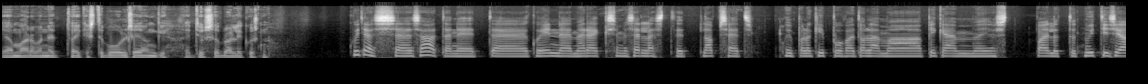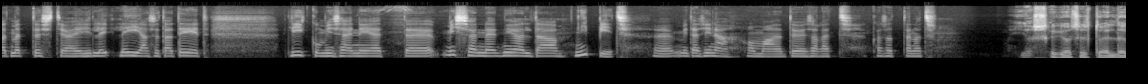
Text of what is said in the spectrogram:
ja ma arvan, et väikeste puhul see ongi, et just sõbralikkus, noh. kuidas saada need, kui enne me rääkisime sellest, et lapsed võib-olla kipuvad olema pigem just paelutud nutiseadmetest ja ei leia seda teed liikumiseni, et mis on need nii-öelda nipid, mida sina oma töös oled kasutanud? ei oskagi otseselt öelda,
